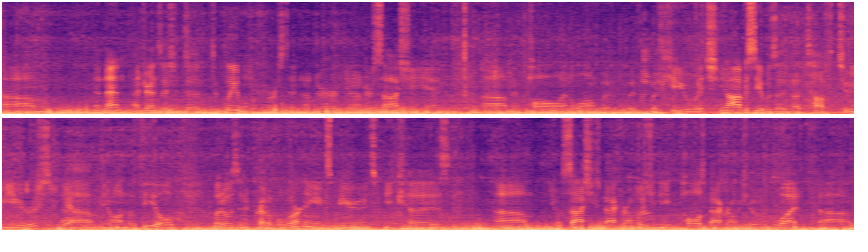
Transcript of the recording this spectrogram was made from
Um, and then I transitioned to, to Cleveland first under you know, under Sashi and um, and Paul, and along with, with, Hugh, which you know obviously it was a, a tough two years, um, you know, on the field, but it was an incredible learning experience because um, you know Sashi's background was unique, Paul's background was unique. What um,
